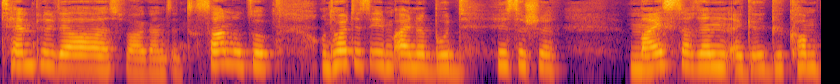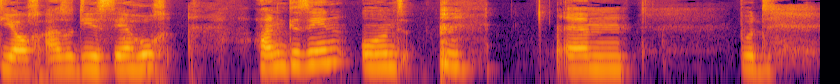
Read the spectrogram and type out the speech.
Tempel da. Es war ganz interessant und so. Und heute ist eben eine buddhistische Meisterin äh, gekommen, die auch, also die ist sehr hoch angesehen und ähm, Buddhismus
